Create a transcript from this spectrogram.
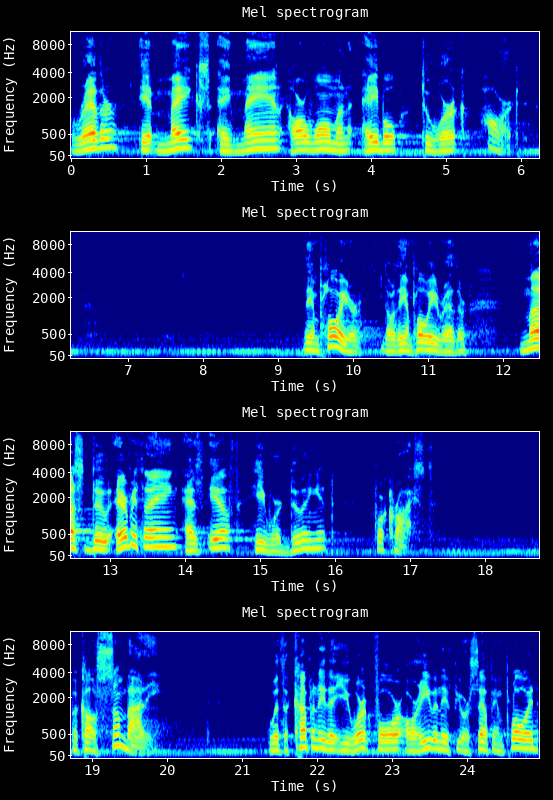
Rather, it makes a man or woman able to work hard. The employer, or the employee rather, must do everything as if he were doing it for Christ. Because somebody with the company that you work for, or even if you're self employed,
